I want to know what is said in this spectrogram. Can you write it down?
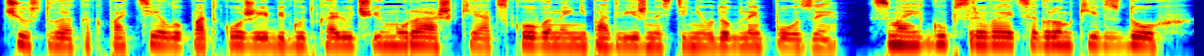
чувствуя, как по телу под кожей бегут колючие мурашки от скованной неподвижности неудобной позы. С моих губ срывается громкий вздох,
